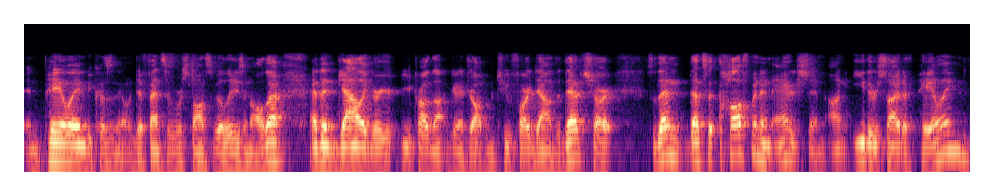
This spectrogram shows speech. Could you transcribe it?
in Poehling because you know defensive responsibilities and all that. And then Gallagher, you're probably not going to drop him too far down the depth chart. So then that's Hoffman and Anderson on either side of Poehling.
